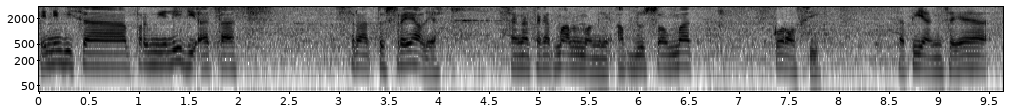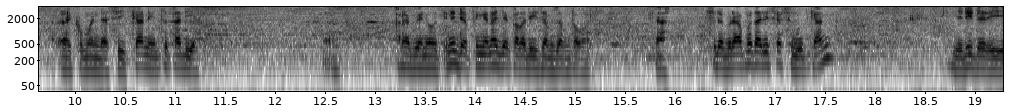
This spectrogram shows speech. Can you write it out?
Ini bisa per mili di atas 100 real ya. Sangat-sangat mahal memang ini. Abdul Somad Korosi. Tapi yang saya rekomendasikan itu tadi ya. Nah, Arabian Oud. Ini dapingin aja kalau di Zamzam Tower. Nah, sudah berapa tadi saya sebutkan? Jadi dari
